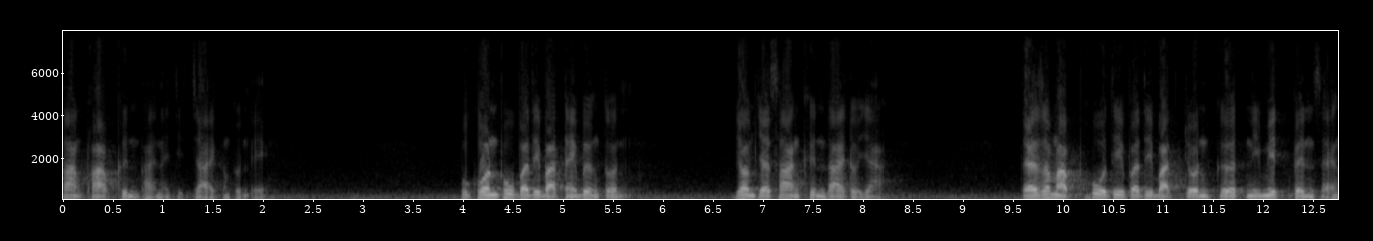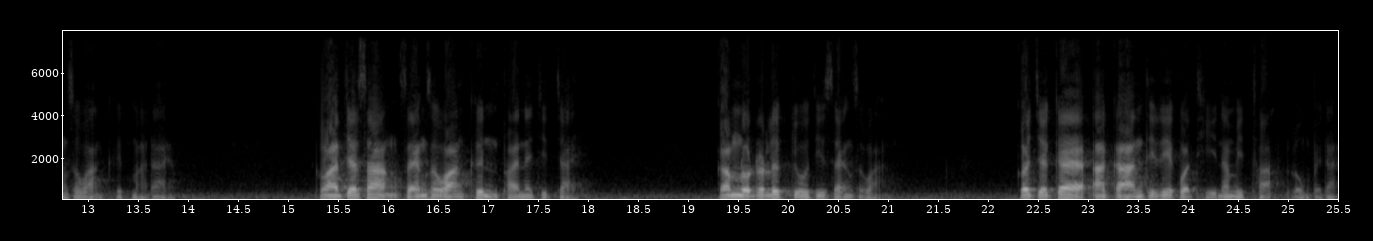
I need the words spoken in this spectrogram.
สร้างภาพขึ้นภายในจิตใจของตนเอง บุคคลผู้ปฏิบัติในเบื้องต้น ย่อมจะสร้างขึ้นได้โดยยาก แต่สำหรับผู้ที่ปฏิบัติจนเกิดนิมิตเป็นแสงสว่างขึ้นมาได้ ก็อาจจะสร้างแสงสว่างขึ้นภายในจิตใจกำหนดระลึกอยู่ที่แสงสว่าง ก็จะแก้อาการที่เรียกว่าถีนมิทะลงไปได้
